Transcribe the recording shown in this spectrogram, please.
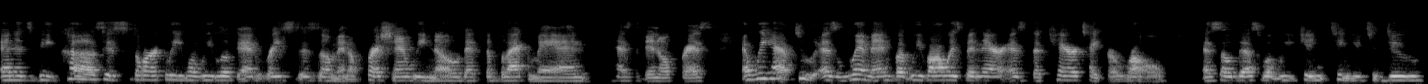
And it's because historically, when we look at racism and oppression, we know that the Black man has been oppressed. And we have to as women, but we've always been there as the caretaker role. And so that's what we continue to do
